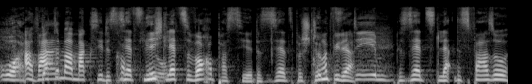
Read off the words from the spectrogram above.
Oh, Ah, warte mal, Maxi, das ist jetzt nicht letzte Woche passiert. Das ist jetzt bestimmt wieder. Trotzdem. Das ist jetzt, das war so.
